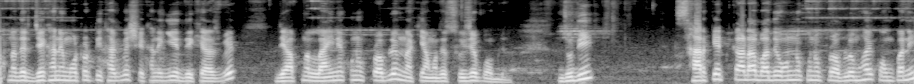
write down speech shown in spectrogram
আপনাদের যেখানে মোটরটি থাকবে, সেখানে গিয়ে দেখে আসবে। যে আপনার লাইনে কোনো প্রবলেম নাকি আমাদের সুইচে প্রবলেম যদি সার্কিট কাটা বাদে অন্য কোনো প্রবলেম হয় কোম্পানি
